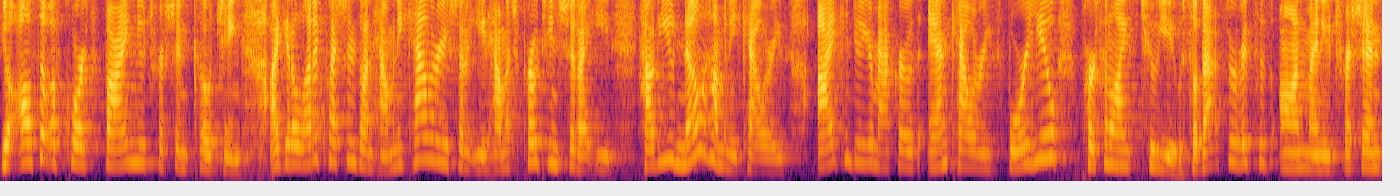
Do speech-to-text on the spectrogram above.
You'll also, of course, find nutrition coaching. I get a lot of questions on how many calories should I eat? How much protein should I eat? How do you know how many calories? I can do your macros and calories for you, personalized to you. So that service is on my nutrition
